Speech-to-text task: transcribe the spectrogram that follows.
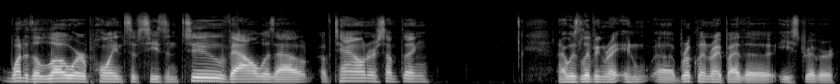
one of the lower points of season two, Val was out of town or something. I was living right in uh, Brooklyn, right by the East River,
